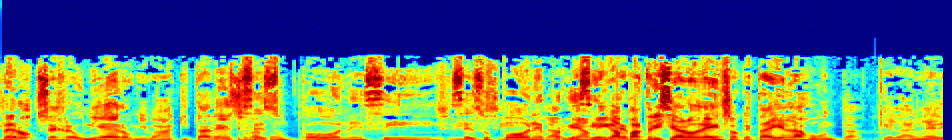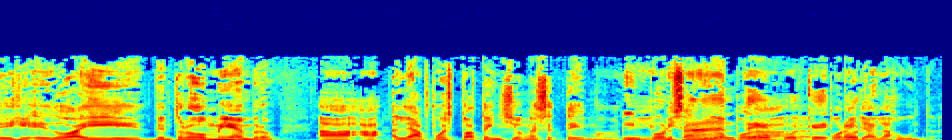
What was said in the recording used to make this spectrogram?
Pero se reunieron y van a quitar eso. Se supone, sí, Se supone. porque mi amiga Patricia Lorenzo, que está ahí en la Junta, que la han elegido ahí dentro de los miembros, le ha puesto atención a ese tema. Importante, eh, porque, por allá en la Junta.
